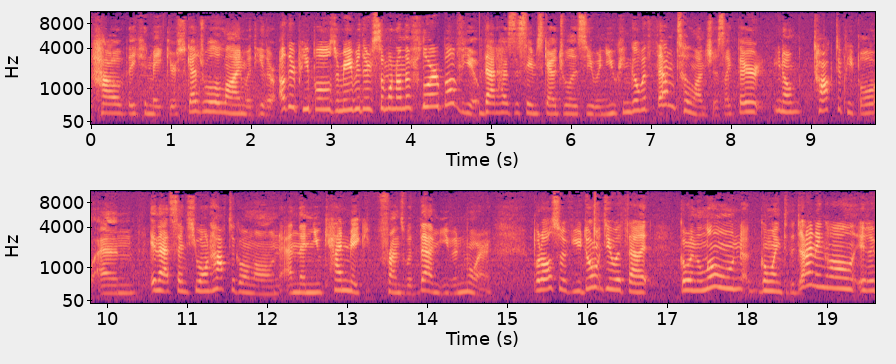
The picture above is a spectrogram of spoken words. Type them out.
how they can make your schedule align with either other people's or maybe there's someone on the floor above you that has the same schedule as you and you can go with them to lunches. Like they're, you know, talk to people and in that sense you won't have to go alone and then you can make friends with them even more. But also if you don't do with that, Going alone, going to the dining hall is a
